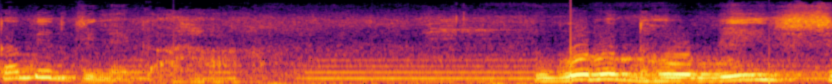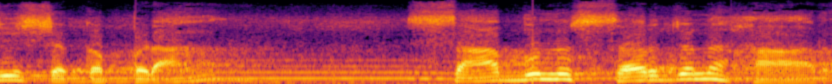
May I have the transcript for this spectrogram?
कबीर जी ने कहा, गुरु धोबी शिष्य कपड़ा, साबुन सर्जन हार,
